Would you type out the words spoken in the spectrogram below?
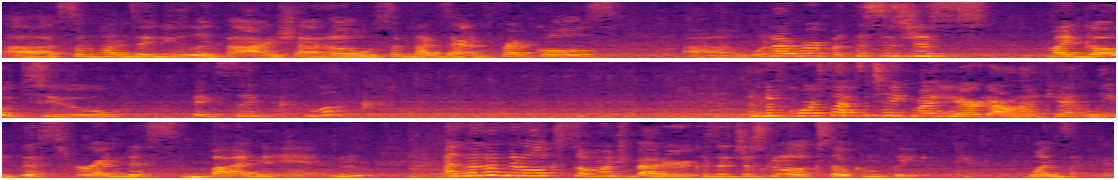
uh, sometimes I do like the eyeshadow, sometimes I add freckles, uh, whatever, but this is just my go-to basic look. And of course I have to take my hair down, I can't leave this horrendous bun in. And then I'm gonna look so much better because it's just gonna look so complete. Okay, one second.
